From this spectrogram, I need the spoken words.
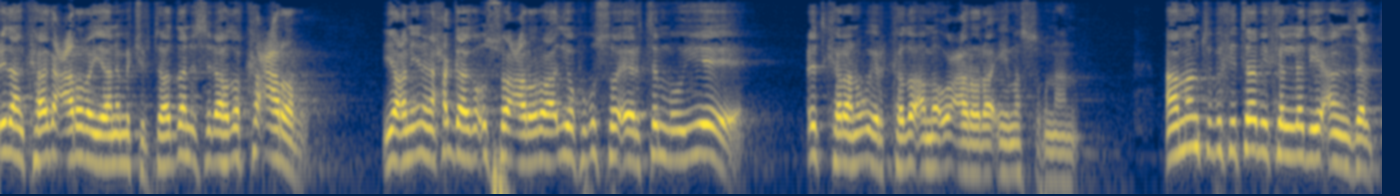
Cidaan kaaga cararayaana ma jirto. Haddaan is idhaahdo ka carar. Yacni inaan xaggaaga u soo cararo adiga kugu soo eerta mooye. Cid kalaan u irkado ama u carara iima sugnaan. Aamantu bikitaabika aladii anzalt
